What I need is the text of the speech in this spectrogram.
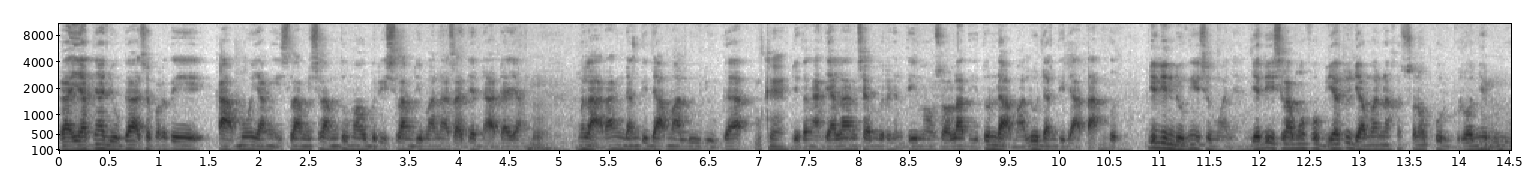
rakyatnya juga seperti kamu yang Islam Islam itu mau berislam di mana saja tidak ada yang hmm. melarang dan tidak malu juga. Okay. Di tengah jalan saya berhenti mau sholat itu tidak malu dan tidak takut dilindungi semuanya. Jadi Islamofobia itu zaman Nasionopurgronya dulu.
